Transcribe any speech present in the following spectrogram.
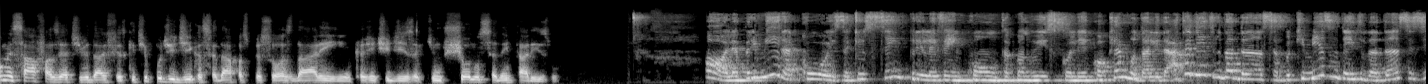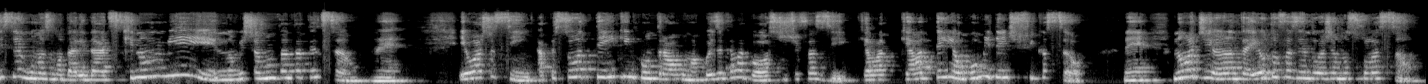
começar a fazer atividade física? Que tipo de dica você dá para as pessoas darem o que a gente diz aqui, um show no sedentarismo? Olha, a primeira coisa que eu sempre levei em conta quando ia escolher qualquer modalidade, até dentro da dança, porque mesmo dentro da dança existem algumas modalidades que não me, não me chamam tanta atenção, né? Eu acho assim, a pessoa tem que encontrar alguma coisa que ela goste de fazer, que ela, que ela tenha alguma identificação né? Não adianta, eu estou fazendo hoje a musculação.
